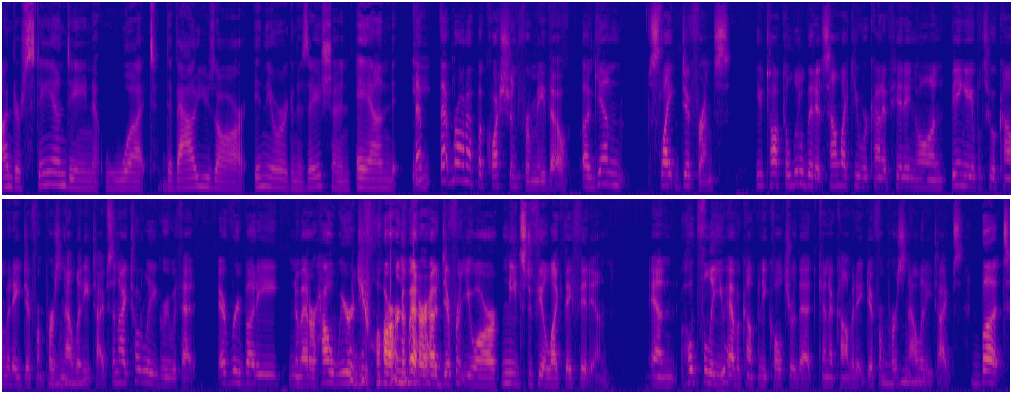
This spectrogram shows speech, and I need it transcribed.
understanding what the values are in the organization and that, that brought up a question for me though again slight difference you talked a little bit it sounded like you were kind of hitting on being able to accommodate different personality mm-hmm. types and i totally agree with that everybody no matter how weird you are no matter how different you are needs to feel like they fit in and hopefully, you have a company culture that can accommodate different mm-hmm. personality types. But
